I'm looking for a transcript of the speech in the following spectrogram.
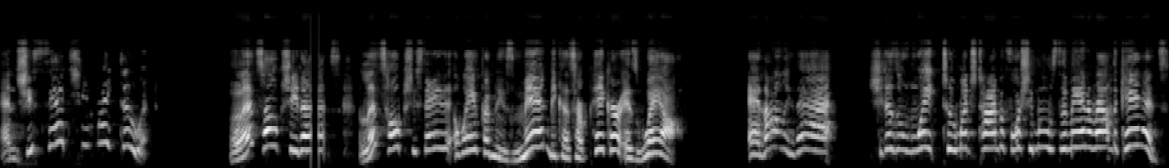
And she said she might do it. Let's hope she does. Let's hope she stays away from these men because her picker is way off. And not only that, she doesn't wait too much time before she moves the man around the kids.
